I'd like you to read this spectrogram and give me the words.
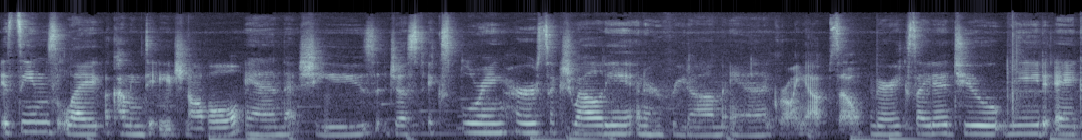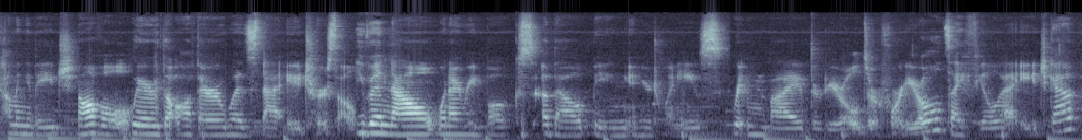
It seems like a coming to age novel, and that she's just exploring her sexuality and her freedom and growing up. So I'm very excited to read a coming of age novel where the author was that age herself. Even now, when I read books about being in your 20s, written by 30 year olds or 40 year olds, I feel that age gap,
